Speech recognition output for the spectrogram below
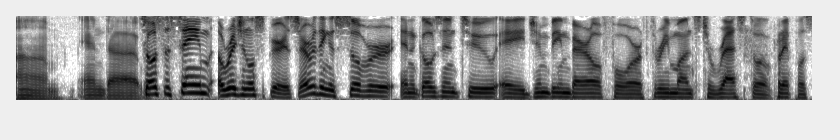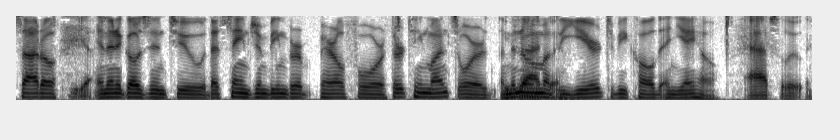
Um, and uh, So it's the same original spirit. So everything is silver, and it goes into a Jim Beam barrel for three months to rest or reposado, Yes. and then it goes into that same Jim Beam bar- barrel for 13 months or a minimum of the year to be called añejo. absolutely.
